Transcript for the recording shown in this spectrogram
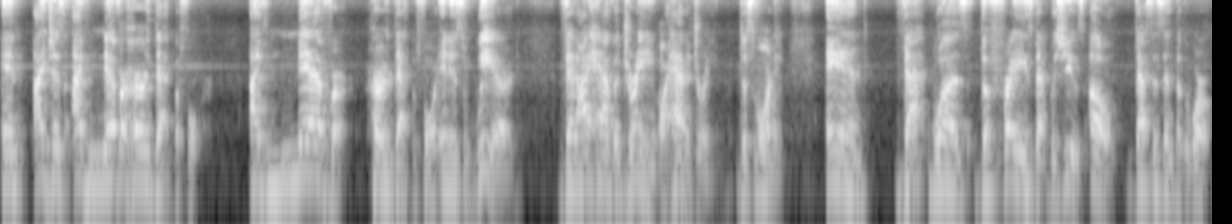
And I just, I've never heard that before. I've never heard that before. And it's weird that I have a dream or had a dream this morning. And that was the phrase that was used. Oh, that's his end of the world.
